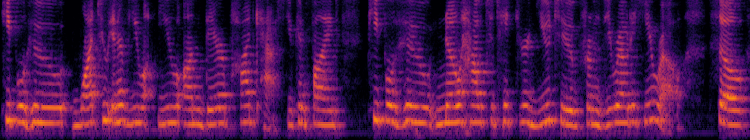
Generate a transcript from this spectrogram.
people who want to interview you on their podcast. You can find people who know how to take your YouTube from zero to hero. So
